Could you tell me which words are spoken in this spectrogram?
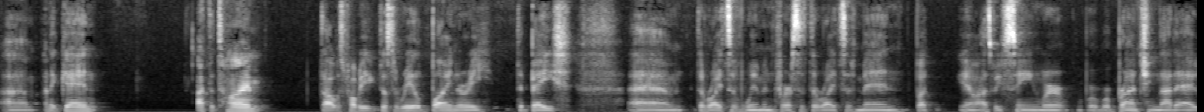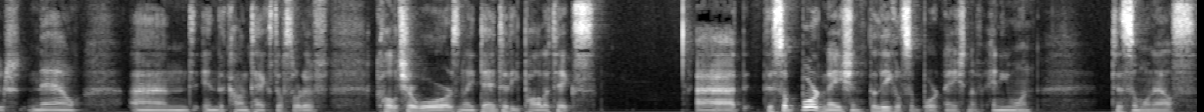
Um, and again, at the time, that was probably just a real binary debate um, the rights of women versus the rights of men. But you know, as we've seen, we're, we're, we're branching that out now, and in the context of sort of culture wars and identity politics. uh, the subordination, the legal subordination of anyone to someone else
